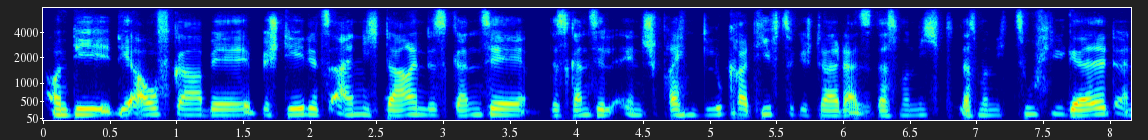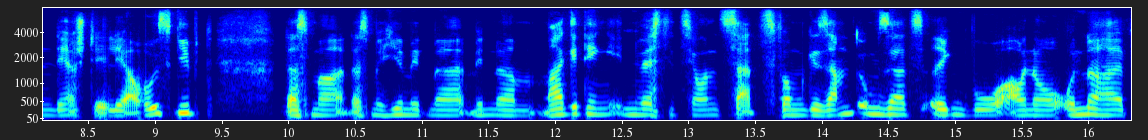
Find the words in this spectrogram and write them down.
Und die, die Aufgabe besteht jetzt eigentlich darin, das Ganze, das Ganze entsprechend lukrativ zu gestalten, also dass man nicht, dass man nicht zu viel Geld an der Stelle ausgibt, dass man, dass man hier mit einer, mit einem Marketing-Investitionssatz vom Gesamtumsatz irgendwo auch noch unterhalb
